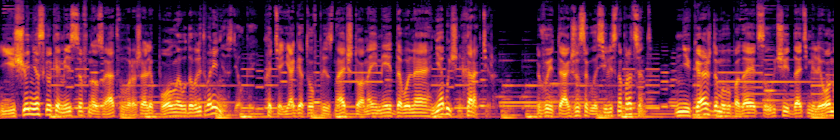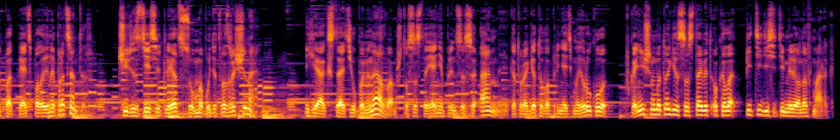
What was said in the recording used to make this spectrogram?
Еще несколько месяцев назад вы выражали полное удовлетворение сделкой, хотя я готов признать, что она имеет довольно необычный характер. Вы также согласились на процент. Не каждому выпадает случай дать миллион под 5,5%. Через 10 лет сумма будет возвращена. Я, кстати, упоминал вам, что состояние принцессы Анны, которая готова принять мою руку, в конечном итоге составит около 50 миллионов марок,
